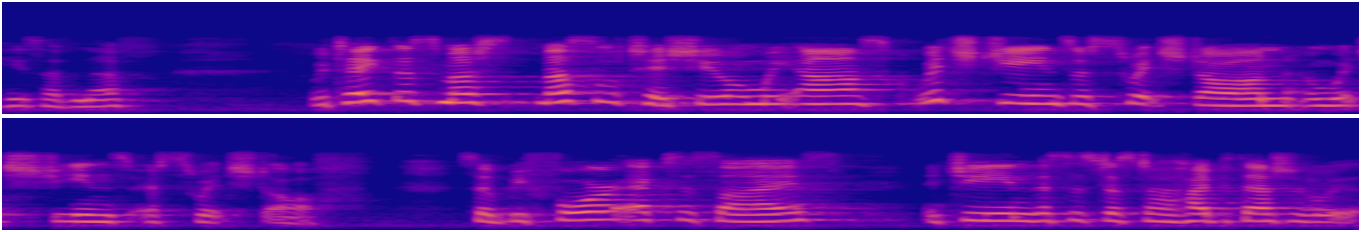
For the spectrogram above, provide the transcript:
He's had enough. We take this mus- muscle tissue and we ask which genes are switched on and which genes are switched off. So before exercise, a gene, this is just a hypothetical,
